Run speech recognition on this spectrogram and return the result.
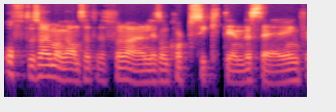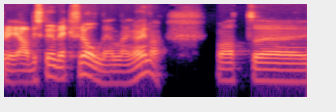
Ofte så har mange ansett det for å være en litt sånn kortsiktig investering, fordi ja, vi skal jo vekk fra oljen en gang. da. Og at eh,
